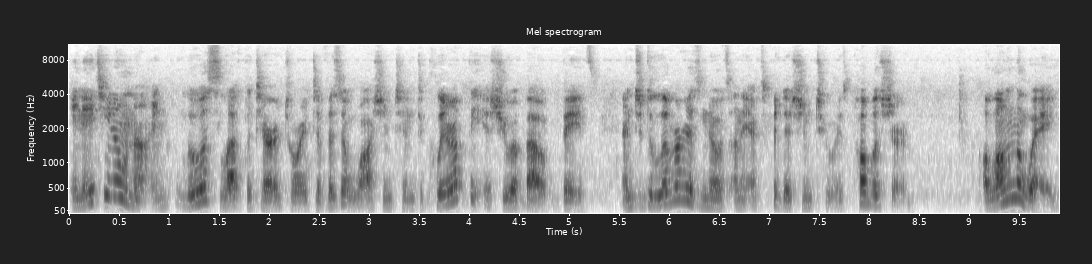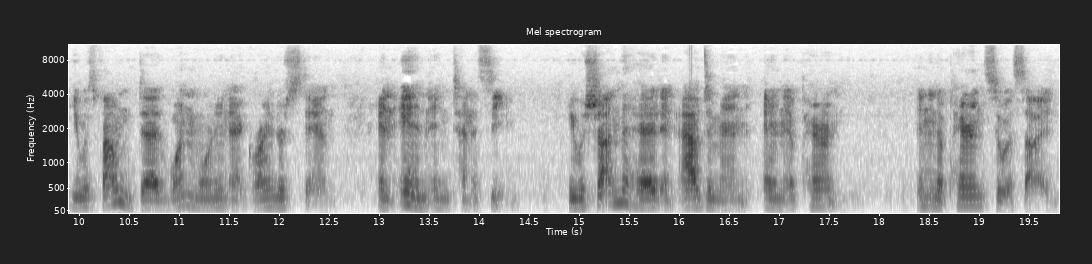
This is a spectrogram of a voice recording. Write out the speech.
In 1809, Lewis left the territory to visit Washington to clear up the issue about Bates and to deliver his notes on the expedition to his publisher. Along the way, he was found dead one morning at Grinder's Stand, an inn in Tennessee. He was shot in the head and abdomen in, apparent, in an apparent suicide.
